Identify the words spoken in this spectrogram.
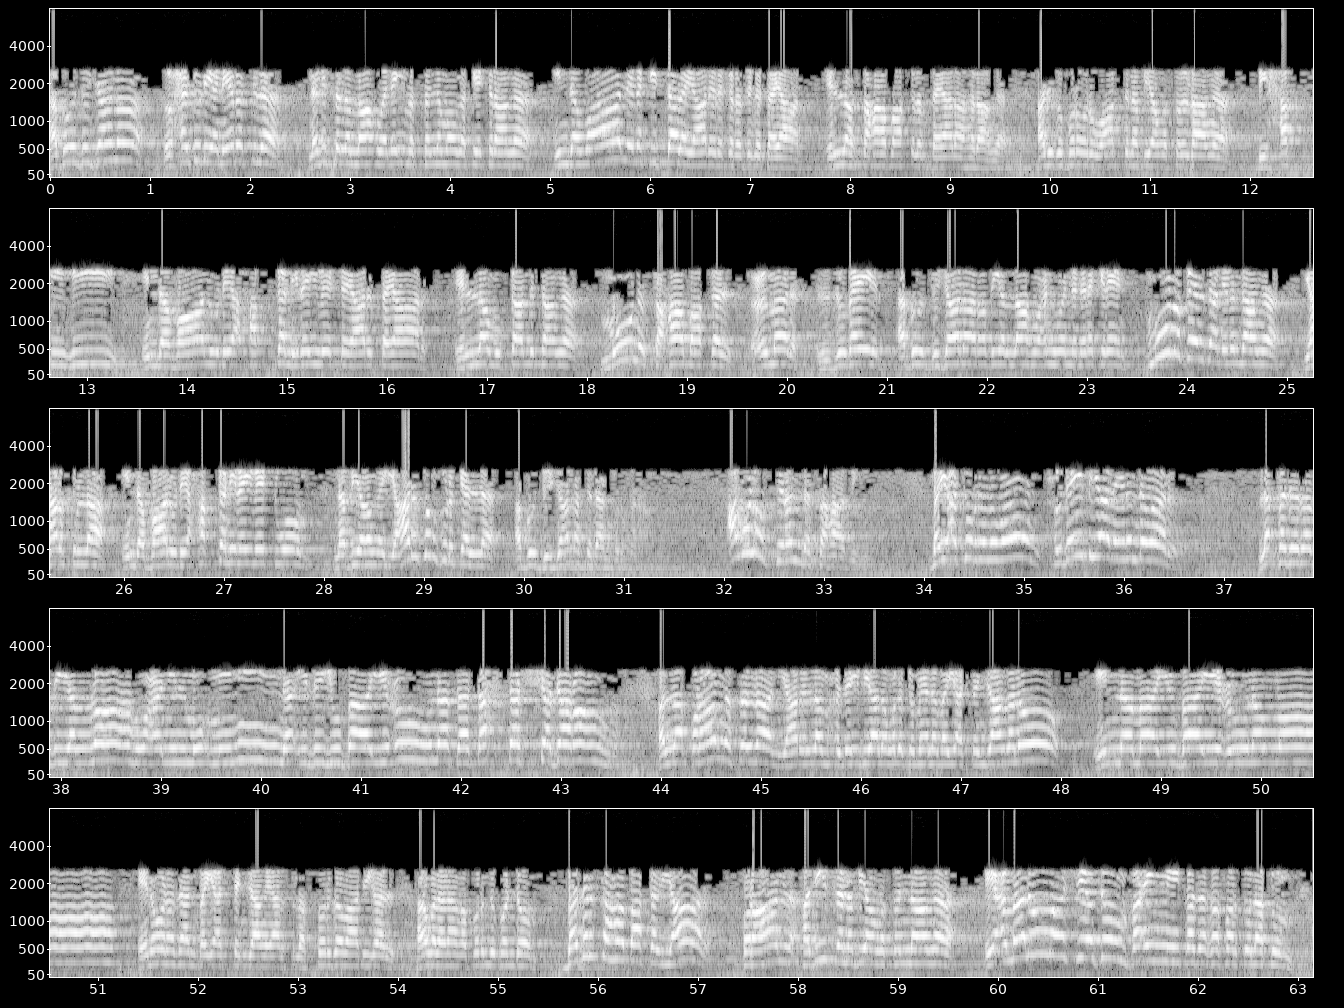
அபு துஜானா உஹதுடைய நேரத்துல நபி ஸல்லல்லாஹு அலைஹி வஸல்லம் அவங்க இந்த வால் எனக்கு இட்டால யார் இருக்கிறதுக்கு தயார்? எல்லா சகாபாக்களும் தயாராகிறாங்க. அதுக்கப்புறம் ஒரு வார்த்தை நபி அவங்க சொல்றாங்க இந்த வாளுடைய ஹக்க நிறைவேற்ற யாரு தயார்? எல்லாம் உட்கார்ந்துட்டாங்க மூணு சஹாபாக்கள் உமர் ஜுபைர் அபு துஜானா ரதி அல்லாஹு அன்ஹு என்று நினைக்கிறேன் மூணு பேர் தான் இருந்தாங்க யார் சொல்லா இந்த வாளுடைய ஹக்க நிறைவேற்றுவோம் நபி அவங்க யாருக்கும் கொடுக்கல அபு துஜானாக்கு தான் கொடுக்கிறான் அவ்வளவு சிறந்த சஹாபி பையாத்துருவான் ஹுதைபியால இருந்தவர் لقد رضي الله عن المؤمنين إذ يبايعونك تحت الشجرة அல்லா குரான் சொல்றான் யாரெல்லாம் ஹுதைபியால் உங்களுக்கு மேல வையா செஞ்சாங்களோ என்னோட தான் பையா செஞ்சாங்க யார் சில சொர்க்கவாதிகள். அவங்கள நாங்க புரிந்து கொண்டோம். பத்ர் சஹாபாக்கள் யார்? குரான் ஹதீஸ்ல நபி அவங்க சொன்னாங்க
